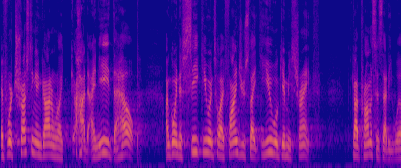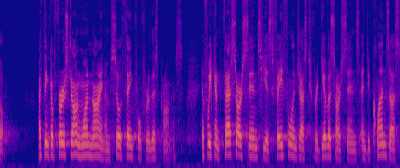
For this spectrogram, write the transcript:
If we're trusting in God and we're like, God, I need the help, I'm going to seek you until I find you so that you will give me strength. God promises that He will. I think of 1 John 1 9. I'm so thankful for this promise. If we confess our sins, he is faithful and just to forgive us our sins and to cleanse us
